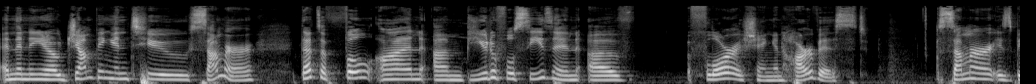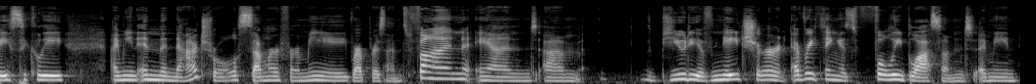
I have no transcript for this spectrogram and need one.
And then, you know, jumping into summer, that's a full on um, beautiful season of flourishing and harvest. Summer is basically, I mean, in the natural, summer for me represents fun and um, the beauty of nature, and everything is fully blossomed. I mean,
